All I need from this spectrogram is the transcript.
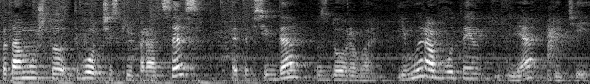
потому что творческий процесс – это всегда здорово. И мы работаем для людей.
